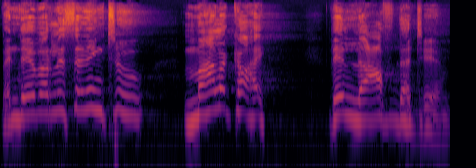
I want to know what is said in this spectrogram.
When they were listening to Malachi, they laughed at him.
